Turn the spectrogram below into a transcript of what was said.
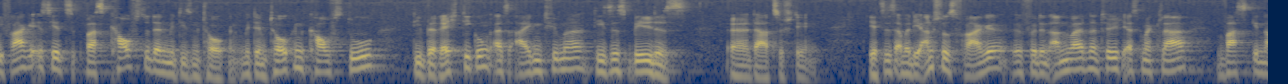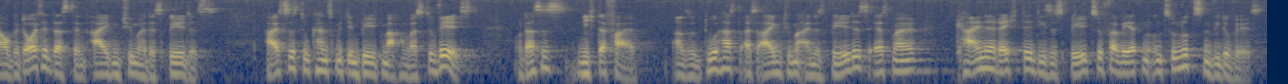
Die Frage ist jetzt, was kaufst du denn mit diesem Token? Mit dem Token kaufst du die Berechtigung als Eigentümer dieses Bildes äh, dazustehen. Jetzt ist aber die Anschlussfrage äh, für den Anwalt natürlich erstmal klar, was genau bedeutet das denn Eigentümer des Bildes? Heißt es, du kannst mit dem Bild machen, was du willst? Und das ist nicht der Fall. Also du hast als Eigentümer eines Bildes erstmal keine Rechte, dieses Bild zu verwerten und zu nutzen, wie du willst.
